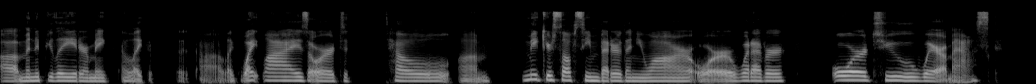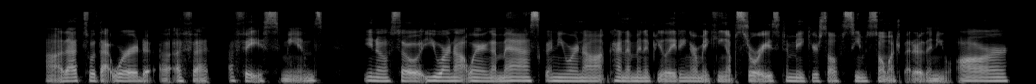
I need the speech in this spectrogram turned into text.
uh, manipulate or make uh, like uh, uh, like white lies or to tell um, make yourself seem better than you are or whatever, or to wear a mask. Uh, that's what that word uh, effa- efface means. You know, so you are not wearing a mask and you are not kind of manipulating or making up stories to make yourself seem so much better than you are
